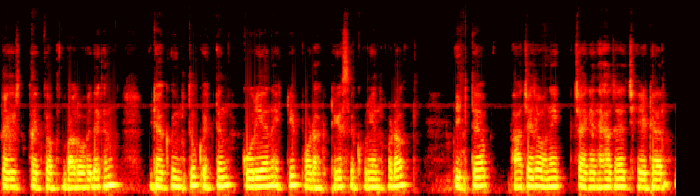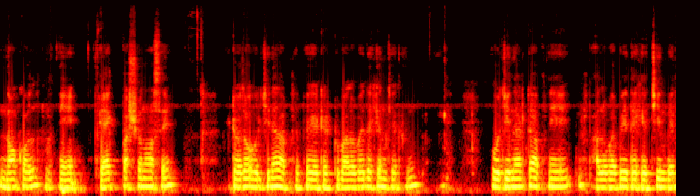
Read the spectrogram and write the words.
প্যাকেজটা একটু আপনি ভালোভাবে দেখেন। এটা কিন্তু একটা কোরিয়ান একটি প্রোডাক্ট ঠিক আছে? কোরিয়ান প্রোডাক্ট এটা বাজারে অনেক জায়গায় দেখা যায় যে এটা নকল মানে ফ্যাক পার্সনও আছে। এটা হলো অরিজিনাল আপনি প্যাকেটটা একটু ভালোভাবে দেখেন দেখুন অরিজিনালটা আপনি ভালোভাবে দেখে চিনবেন।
